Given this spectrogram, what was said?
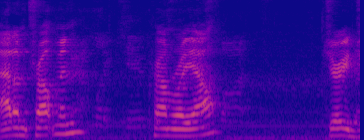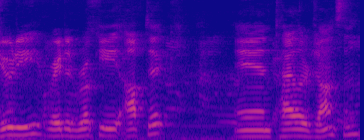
Adam Trautman, Crown Royale. Jerry Jeudy, rated rookie optic. And Tyler Johnson.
